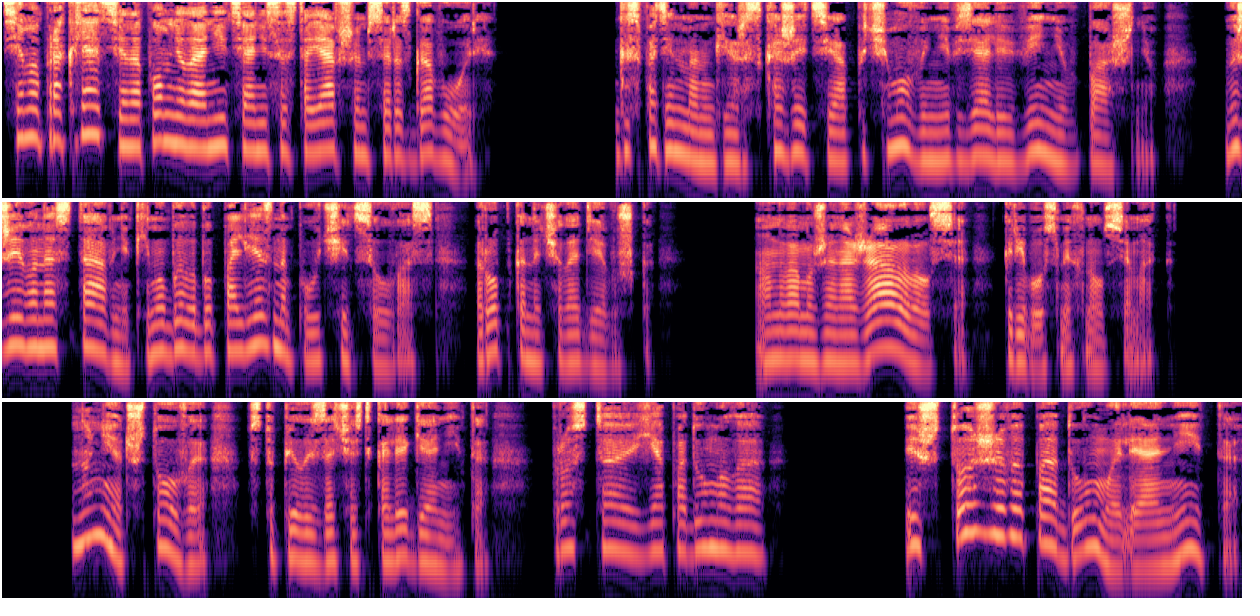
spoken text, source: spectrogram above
Тема проклятия напомнила Аните о несостоявшемся разговоре. «Господин Мангер, скажите, а почему вы не взяли Винни в башню?» «Вы же его наставник, ему было бы полезно поучиться у вас», — робко начала девушка. «Он вам уже нажаловался?» — криво усмехнулся Мак. «Ну нет, что вы», — вступилась за честь коллеги Анита. «Просто я подумала...» «И что же вы подумали, Анита?»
